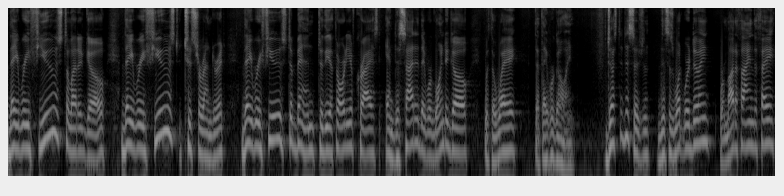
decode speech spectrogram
They refused to let it go. They refused to surrender it. They refused to bend to the authority of Christ and decided they were going to go with the way that they were going. Just a decision. This is what we're doing. We're modifying the faith.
